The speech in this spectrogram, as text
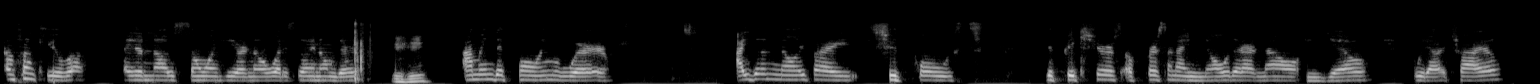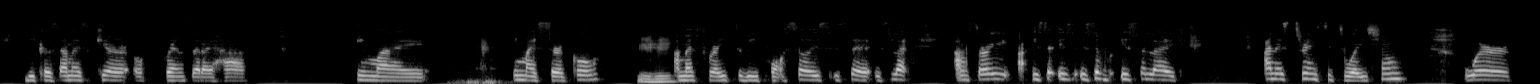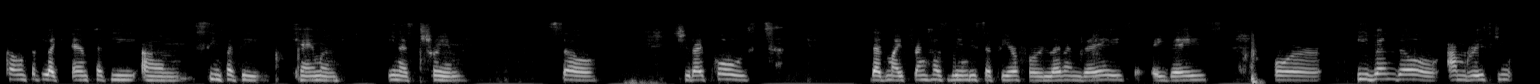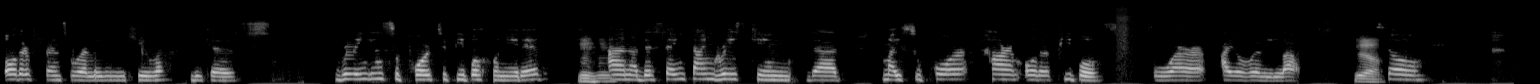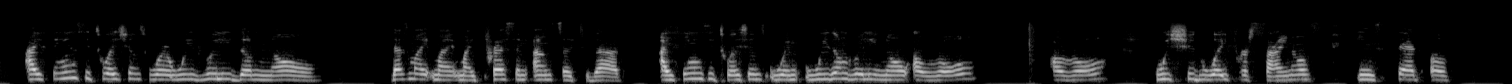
I'm from Cuba. I don't know if someone here know what is going on there. Mm-hmm. I'm in the point where I don't know if I should post the pictures of person I know that are now in jail without a trial because I'm scared of friends that I have in my in my circle. Mm-hmm. I'm afraid to be po- so it's it's a it's like I'm sorry it's a, it's it's a it's a like an extreme situation where concept like empathy and sympathy came in, in a stream. So should I post that my friend has been disappeared for 11 days, eight days, or even though I'm risking other friends who are living in Cuba because bringing support to people who need it, mm-hmm. and at the same time risking that my support harm other people who are I already love. Yeah. So I think in situations where we really don't know, that's my, my, my present answer to that. I think in situations when we don't really know our role, our role, we should wait for signals instead of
